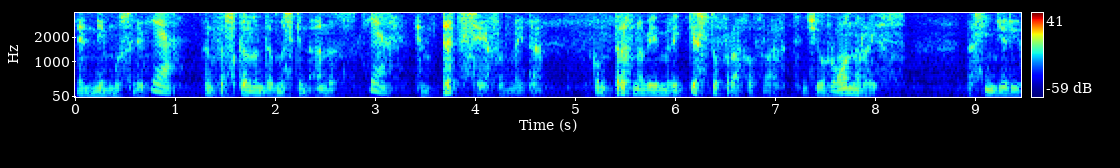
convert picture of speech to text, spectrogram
en nie moslim. Ja. En verskillende miskien anders. Ja. En dit sê vir my dan. Kom terug na wie my die eerste vraag gevra het. As jy rondreis, dan sien jy die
